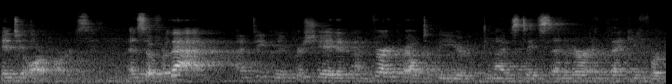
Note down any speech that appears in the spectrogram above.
into our hearts. And so for that, Deeply appreciated. I'm very proud to be your United States Senator, and thank you for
